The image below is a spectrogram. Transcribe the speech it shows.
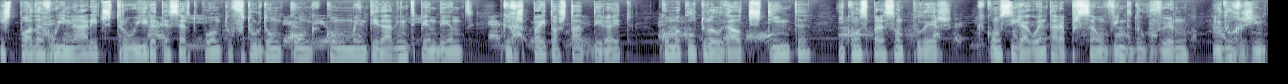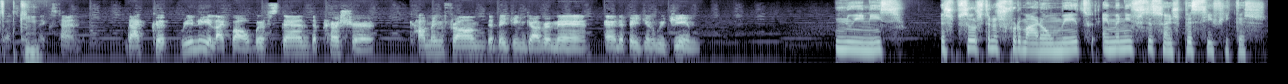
Isto pode arruinar e destruir até certo ponto o futuro de Hong Kong como uma entidade independente que respeita o Estado de Direito, com uma cultura legal distinta e com separação de poderes que consiga aguentar a pressão vinda do governo e do regime de Pequim. That could really like well withstand the pressure coming from the Beijing government and the Beijing regime. No início, as pessoas transformaram o medo em manifestações pacíficas.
